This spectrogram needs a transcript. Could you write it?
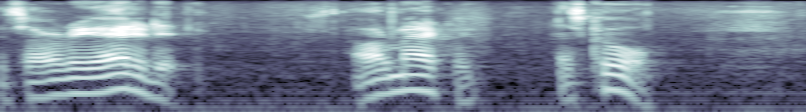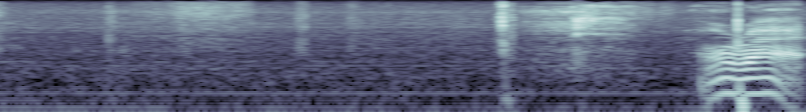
It's already added it automatically. That's cool. All right.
